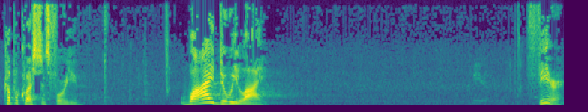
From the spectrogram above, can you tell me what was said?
A couple questions for you. Why do we lie? Fear.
